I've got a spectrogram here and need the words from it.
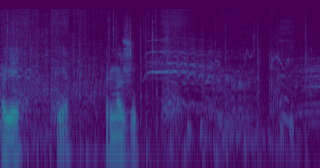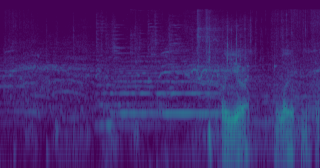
Ой-ой как-то я торможу. Ой-ой, ловят меня тут.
